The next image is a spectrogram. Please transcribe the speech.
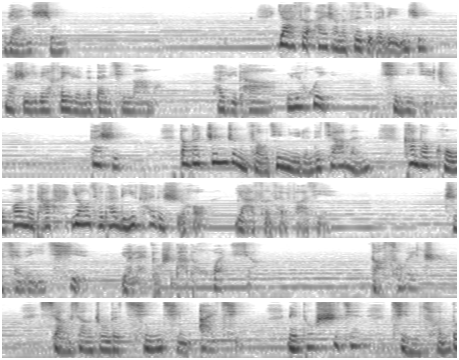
元凶。亚瑟爱上了自己的邻居，那是一位黑人的单亲妈妈，他与她约会，亲密接触。但是，当他真正走进女人的家门，看到恐慌的她要求他离开的时候，亚瑟才发现，之前的一切原来都是他的幻想。到此为止，想象中的亲情爱情。连同世间仅存的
